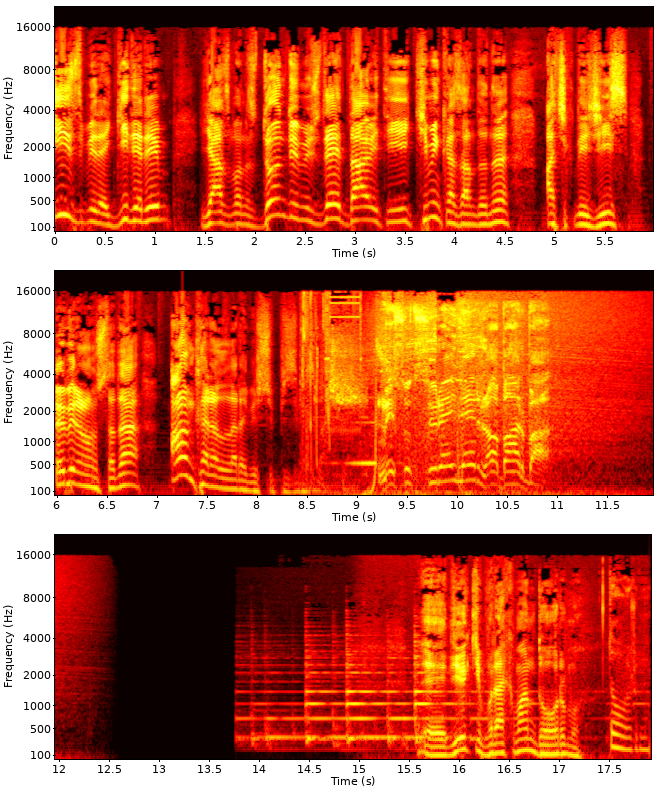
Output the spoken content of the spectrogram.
İzmir'e giderim yazmanız. Döndüğümüzde davetiyeyi kimin kazandığını açıklayacağız. Öbür anonsta da Ankaralılara bir sürprizimiz var. Mesut Süreyle Rabarba. Ee, diyor ki bırakman doğru mu? Doğru mu?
